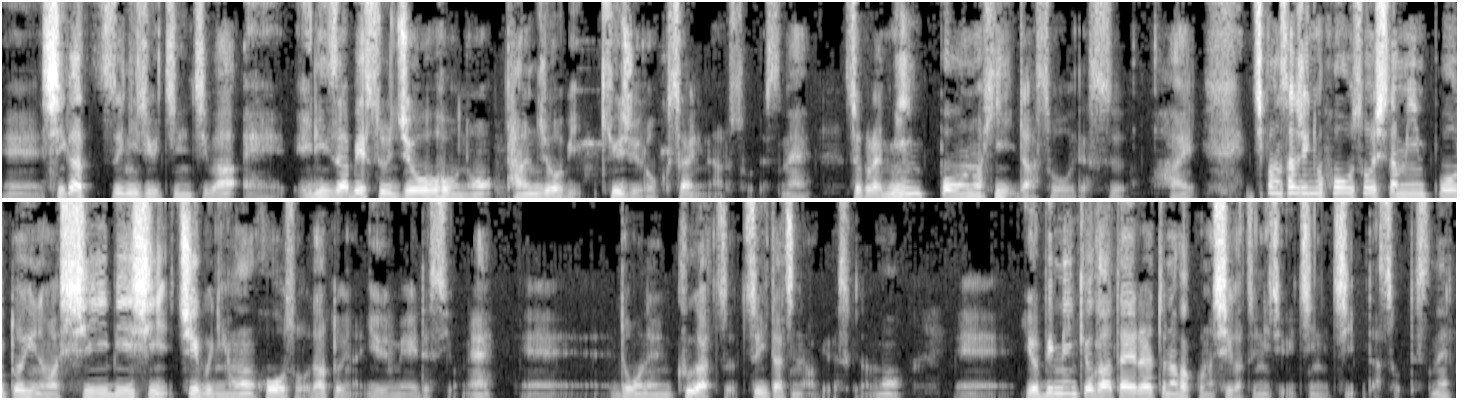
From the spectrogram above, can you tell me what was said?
えー4月21日は、えーエリザベス女王の誕生日、96歳になるそうですね。それから民放の日だそうです。はい。一番最初に放送した民放というのは CBC、中部日本放送だというのは有名ですよね。えー同年9月1日なわけですけども、えー予備免許が与えられたのがこの4月21日だそうですね。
